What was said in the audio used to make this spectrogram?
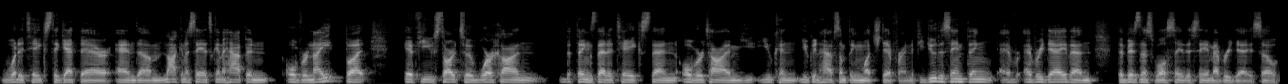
what it takes to get there. And I'm um, not going to say it's going to happen overnight, but if you start to work on the things that it takes, then over time you, you can you can have something much different. If you do the same thing every, every day, then the business will say the same every day. So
